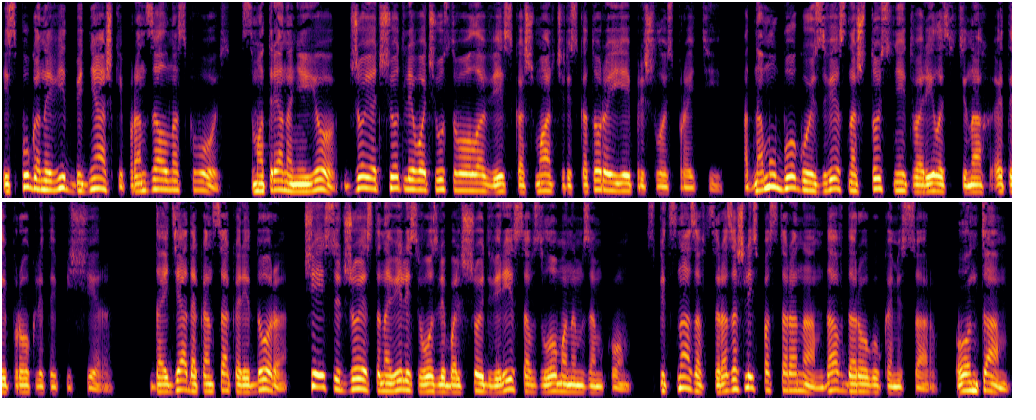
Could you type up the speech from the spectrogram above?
Испуганный вид бедняжки пронзал насквозь. Смотря на нее, Джой отчетливо чувствовала весь кошмар, через который ей пришлось пройти. Одному Богу известно, что с ней творилось в стенах этой проклятой пещеры. Дойдя до конца коридора, Чейз и Джой остановились возле большой двери со взломанным замком. Спецназовцы разошлись по сторонам, дав дорогу комиссару. "Он там",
